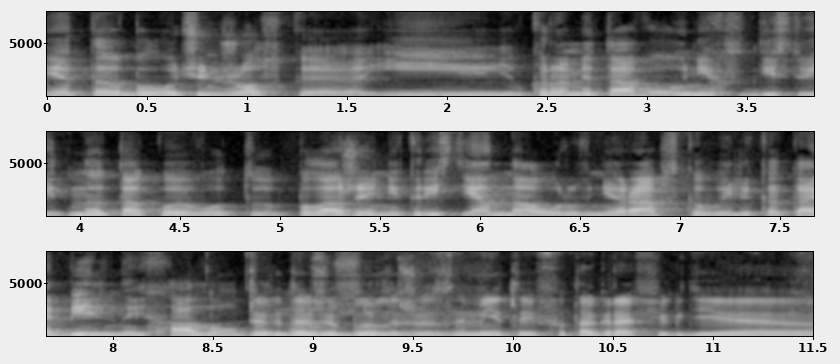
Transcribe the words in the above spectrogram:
Это было очень жесткое. И, кроме того, у них действительно такое вот положение крестьян на уровне рабского или как обильный холоп. Так даже было же знаменитые фотографии, где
